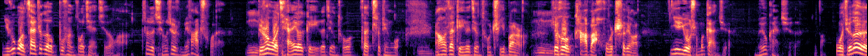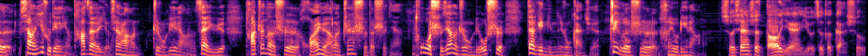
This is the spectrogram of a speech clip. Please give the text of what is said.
你如果在这个部分做剪辑的话，这个情绪是没法出来的。嗯比如说我前一个给一个镜头在吃苹果，然后再给一个镜头吃一半了，嗯最后咔把核吃掉了，你有什么感觉？没有感觉的，对吧？我觉得像艺术电影，它在影像上这种力量在于它真的是还原了真实的时间，通过时间的这种流逝带给你那种感觉，这个是很有力量的。首先是导演有这个感受，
